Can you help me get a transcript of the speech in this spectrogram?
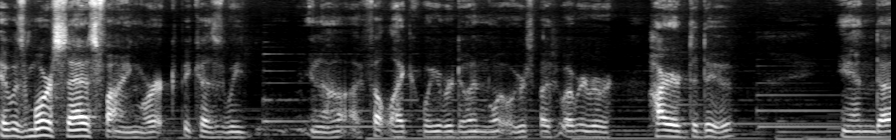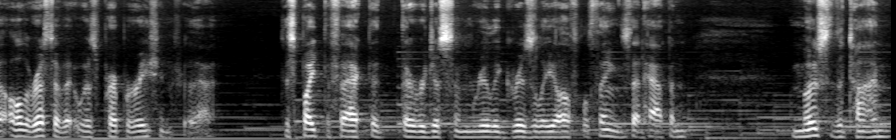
It was more satisfying work because we you know, I felt like we were doing what we were supposed, what we were hired to do, and uh, all the rest of it was preparation for that. Despite the fact that there were just some really grisly, awful things that happened, most of the time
